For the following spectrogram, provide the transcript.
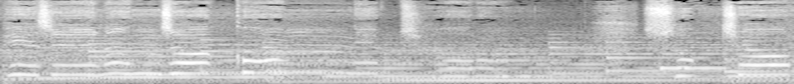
피지는 저 꽃잎처럼 속절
